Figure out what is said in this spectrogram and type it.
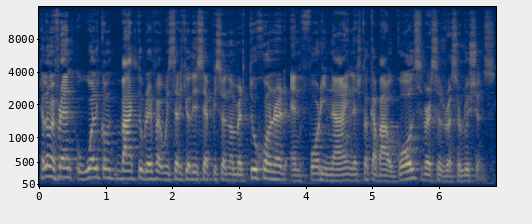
Hello, my friend. Welcome back to Breakfast with Sergio. This is episode number 249. Let's talk about goals versus resolutions.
